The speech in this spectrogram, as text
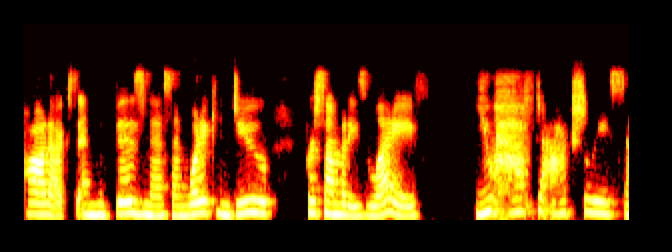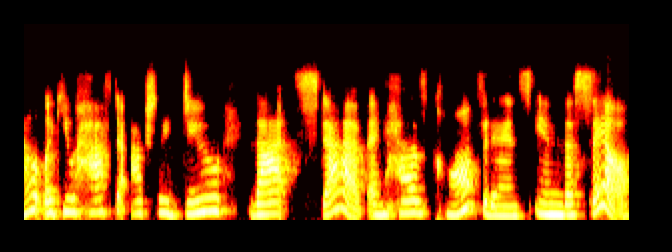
products and the business and what it can do for somebody's life, you have to actually sell like you have to actually do that step and have confidence in the sale.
